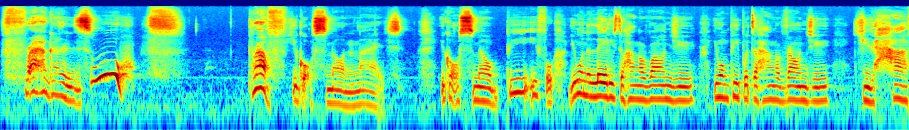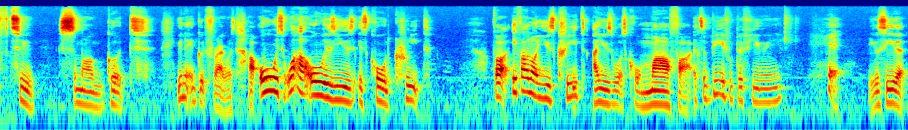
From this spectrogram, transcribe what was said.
fragrance. Ooh. Bruv, you gotta smell nice. You gotta smell beautiful. You want the ladies to hang around you. You want people to hang around you. You have to smell good. You need a good fragrance. I always, what I always use is called Creed. But if I don't use Creed, I use what's called Marfa. It's a beautiful perfume. Here, you can see that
